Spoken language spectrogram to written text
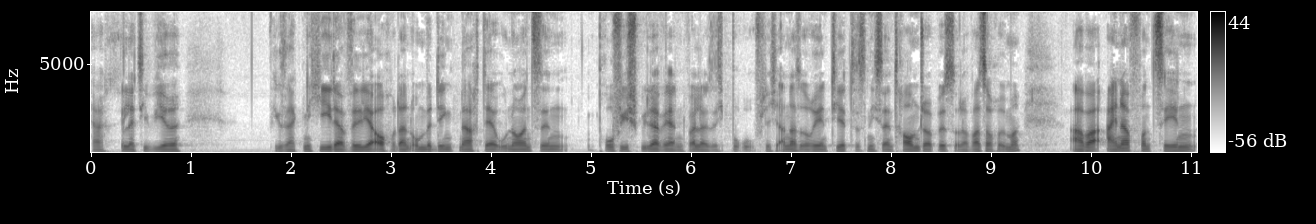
ja, relativiere, wie gesagt, nicht jeder will ja auch dann unbedingt nach der U19 Profispieler werden, weil er sich beruflich anders orientiert, das nicht sein Traumjob ist oder was auch immer. Aber einer von zehn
